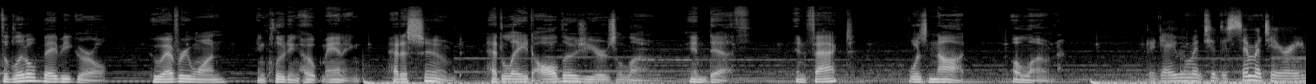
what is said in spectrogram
The little baby girl, who everyone, including Hope Manning, had assumed had laid all those years alone in death, in fact, was not alone. The day we went to the cemetery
